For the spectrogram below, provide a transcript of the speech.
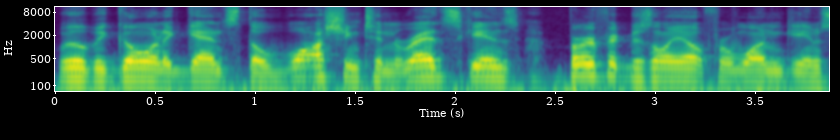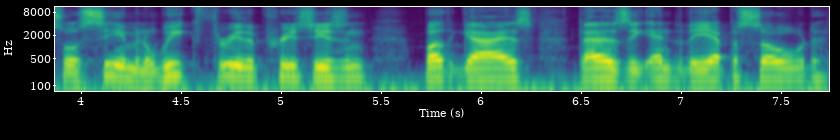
we'll be going against the Washington Redskins. Burfict is only out for one game, so we'll see him in week three of the preseason. But guys, that is the end of the episode.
